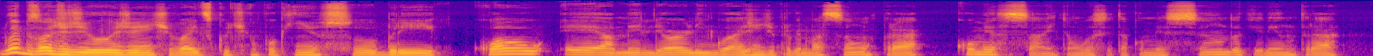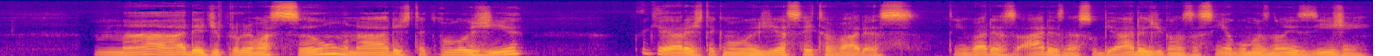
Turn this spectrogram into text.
No episódio de hoje a gente vai discutir um pouquinho sobre qual é a melhor linguagem de programação para começar. Então você está começando a querer entrar na área de programação, na área de tecnologia, porque a área de tecnologia aceita várias, tem várias áreas, né, sub-áreas, digamos assim, algumas não exigem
